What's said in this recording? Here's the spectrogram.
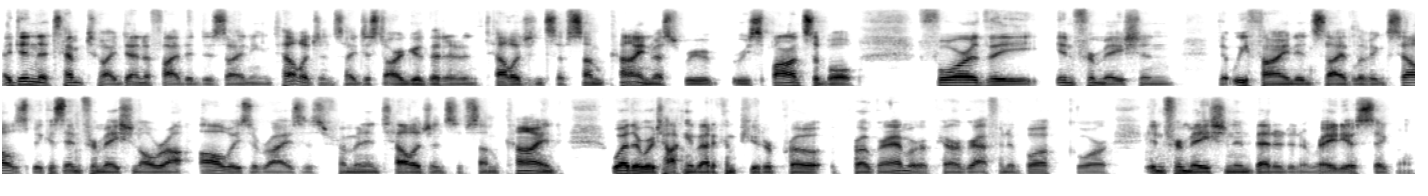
I didn't attempt to identify the designing intelligence. I just argued that an intelligence of some kind must be responsible for the information that we find inside living cells because information always arises from an intelligence of some kind, whether we're talking about a computer pro- program or a paragraph in a book or information embedded in a radio signal.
